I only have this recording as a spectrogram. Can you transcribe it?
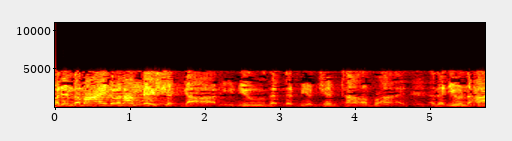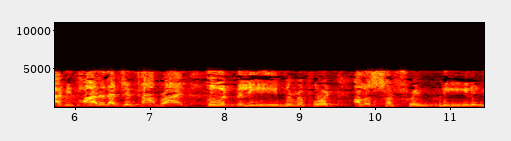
But in the mind of an omniscient God, he knew that there'd be a Gentile bride, and that you and I'd be part of that Gentile bride who would believe the report of a suffering, bleeding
